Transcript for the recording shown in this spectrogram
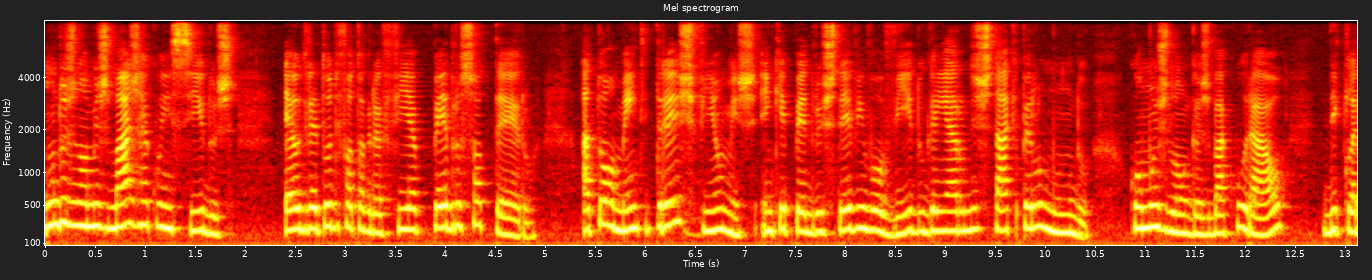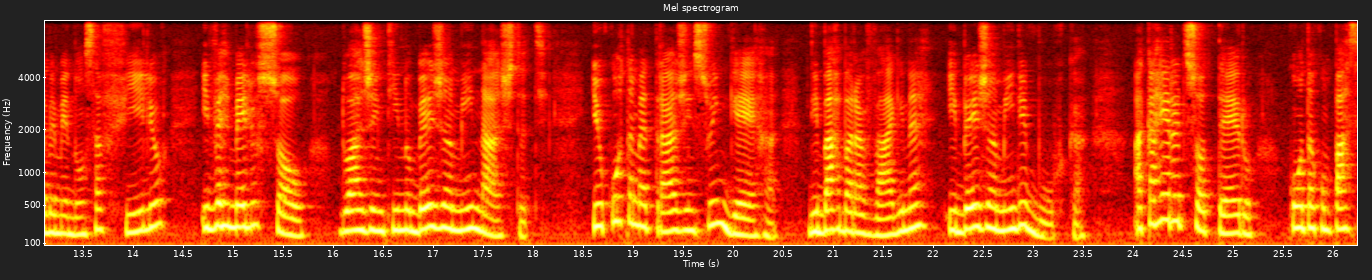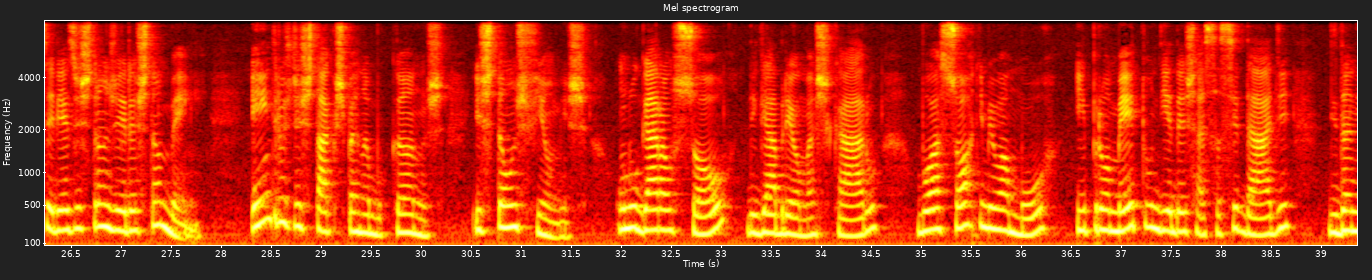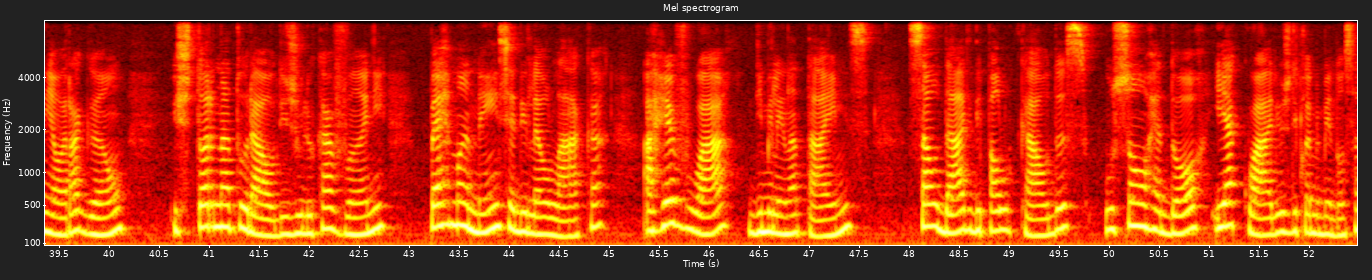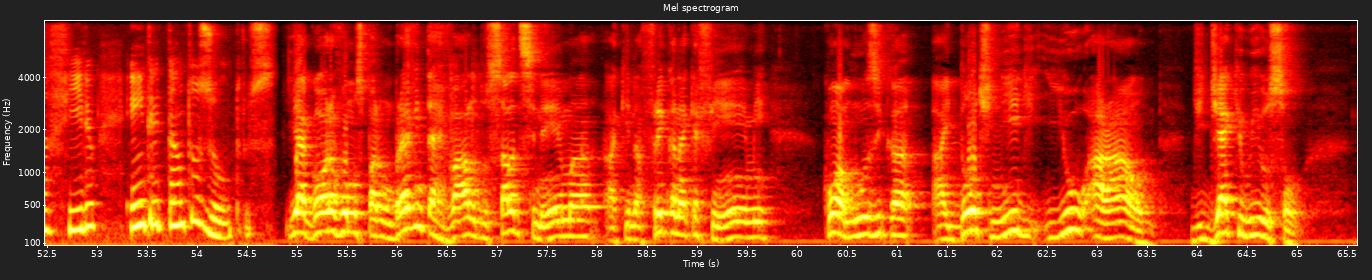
Um dos nomes mais reconhecidos é o diretor de fotografia Pedro Sotero. Atualmente, três filmes em que Pedro esteve envolvido ganharam destaque pelo mundo, como os longas Bacurau, de Kleber Mendonça Filho, e Vermelho Sol, do argentino Benjamin Nastat, e o curta-metragem Swing Guerra, de Bárbara Wagner e Benjamin de Burca. A carreira de Sotero conta com parcerias estrangeiras também. Entre os destaques pernambucanos estão os filmes Um Lugar ao Sol, de Gabriel Mascaro, Boa Sorte, Meu Amor e Prometo um Dia Deixar Essa Cidade, de Daniel Aragão, História Natural, de Júlio Cavani, Permanência, de Léo Laca, A Revoar, de Milena Times, Saudade de Paulo Caldas, O Som ao Redor e Aquários de Cleber Mendonça Filho, entre tantos outros. E agora vamos para um breve intervalo do Sala de Cinema, aqui na Frecanec FM, com a música I Don't Need You Around, de Jack Wilson,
